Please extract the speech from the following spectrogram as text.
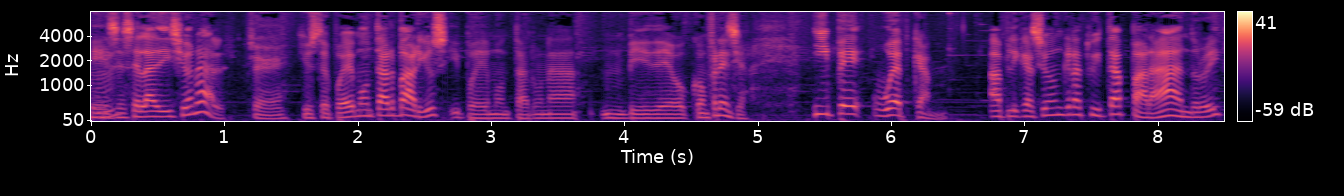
Ese es el adicional Sí. que usted puede montar varios y puede montar una videoconferencia. IP Webcam, aplicación gratuita para Android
